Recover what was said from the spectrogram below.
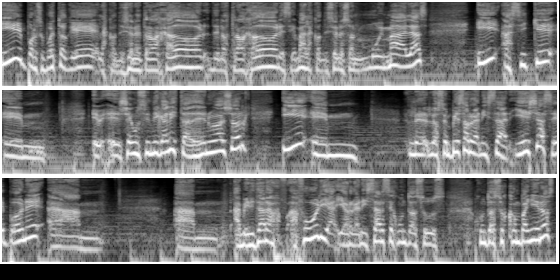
Y por supuesto que las condiciones de trabajador, de los trabajadores y demás, las condiciones son muy malas. Y así que eh, eh, eh, llega un sindicalista desde Nueva York y le- los empieza a organizar. Y ella se pone a. a, a militar a, a full y a, a organizarse junto a sus, junto a sus compañeros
